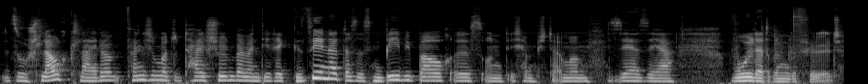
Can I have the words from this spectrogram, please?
So Schlauchkleider fand ich immer total schön, weil man direkt gesehen hat, dass es ein Babybauch ist und ich habe mich da immer sehr, sehr wohl da drin gefühlt.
